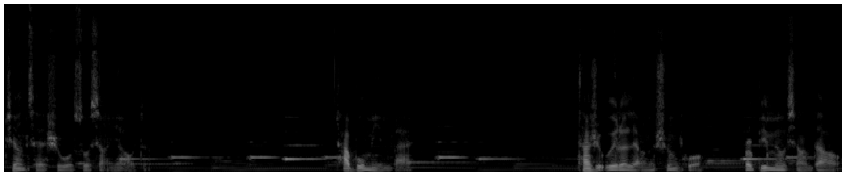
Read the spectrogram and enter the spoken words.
这样才是我所想要的。他不明白，他是为了两人生活而并没有想到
